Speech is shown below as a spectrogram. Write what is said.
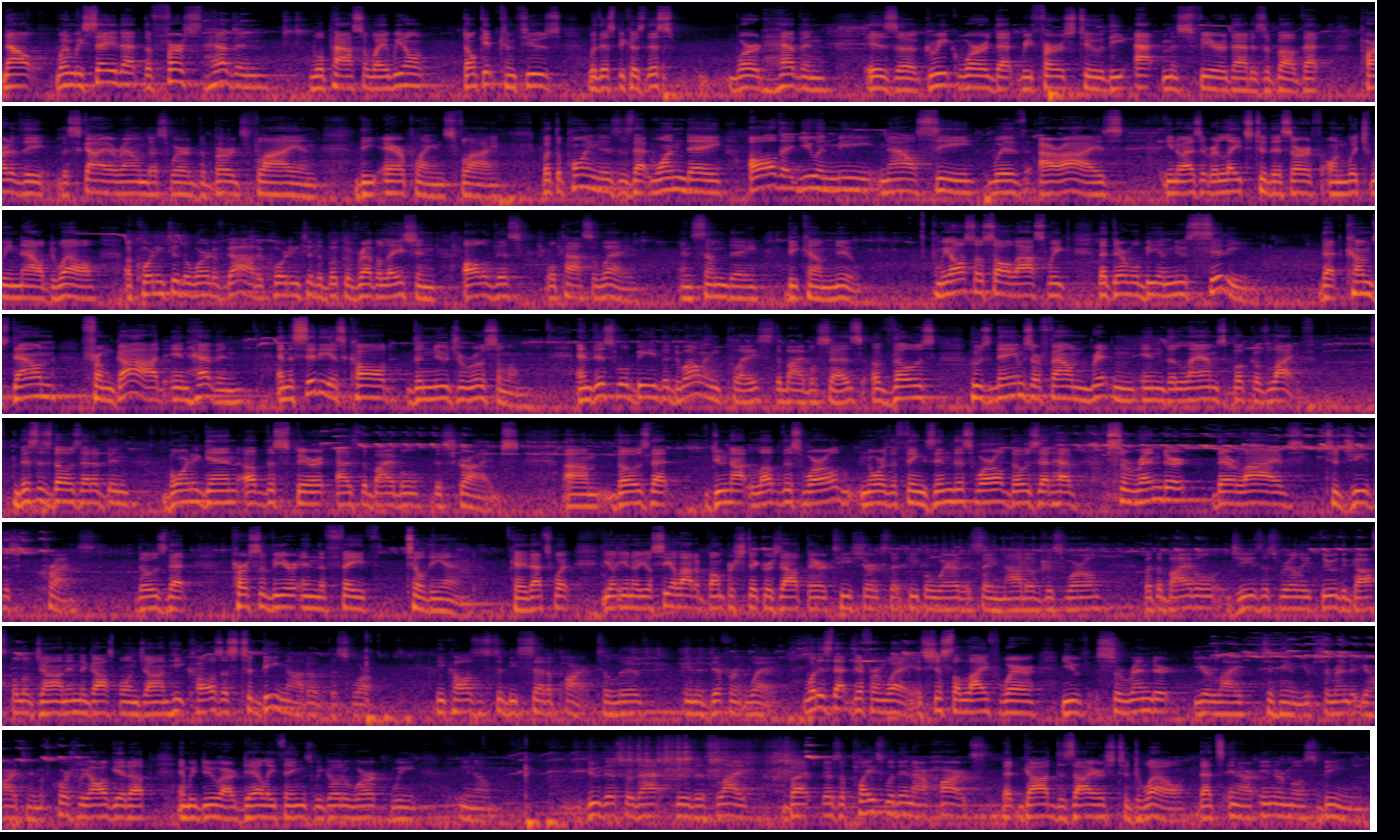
Now, when we say that the first heaven will pass away, we don't, don't get confused with this because this word heaven is a Greek word that refers to the atmosphere that is above, that part of the, the sky around us where the birds fly and the airplanes fly. But the point is, is that one day, all that you and me now see with our eyes, you know, as it relates to this earth on which we now dwell, according to the Word of God, according to the book of Revelation, all of this will pass away and someday become new. We also saw last week that there will be a new city that comes down from God in heaven, and the city is called the New Jerusalem. And this will be the dwelling place, the Bible says, of those whose names are found written in the Lamb's book of life. This is those that have been born again of the Spirit, as the Bible describes. Um, those that do not love this world, nor the things in this world, those that have surrendered their lives to Jesus Christ those that persevere in the faith till the end. Okay, that's what you you know. You'll see a lot of bumper stickers out there, T-shirts that people wear that say "Not of this world." But the Bible, Jesus really, through the Gospel of John, in the Gospel in John, He calls us to be not of this world. He calls us to be set apart, to live in a different way. What is that different way? It's just a life where you've surrendered your life to Him. You've surrendered your heart to Him. Of course, we all get up and we do our daily things. We go to work. We, you know, do this or that through this life. But there's a place within our hearts that God desires to dwell that's in our innermost being.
